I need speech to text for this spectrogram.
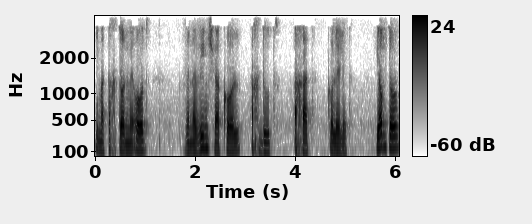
עם התחתון מאוד, ונבין שהכל אחדות אחת כוללת. יום טוב.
